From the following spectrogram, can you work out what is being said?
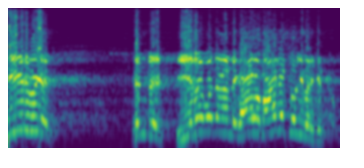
தீர்வுகள்? என்று இருபது ஆண்டு காலமாக சொல்லி வருகின்றோம்.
